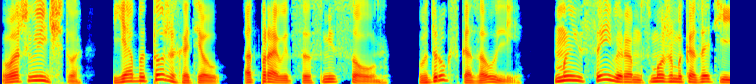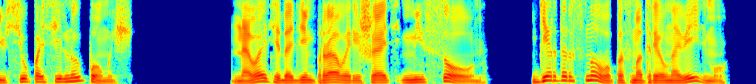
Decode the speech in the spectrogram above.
Ваше Величество, я бы тоже хотел отправиться с мисс Соун, вдруг сказал Ли. Мы с Сейвером сможем оказать ей всю посильную помощь. Давайте дадим право решать мисс Соун. Гердер снова посмотрел на ведьму,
